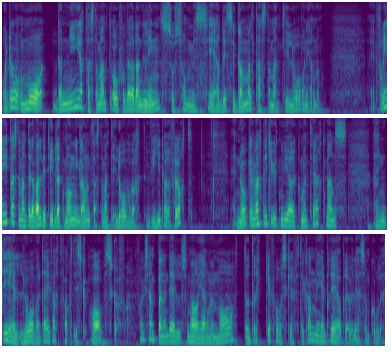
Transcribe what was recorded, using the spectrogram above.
Og da må Det nye testamentet òg få være den linsa som vi ser disse gammeltestamentlige lovene gjennom. For i Nytestamentet er det veldig tydelig at mange gammeltestamentlige lover vært videreført. Noen blir ikke uten videre kommentert, mens en del lover de blir faktisk avskaffa. F.eks. en del som har å gjøre med mat og drikkeforskrifter, kan vi i Hebreabrevet lese om hvordan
